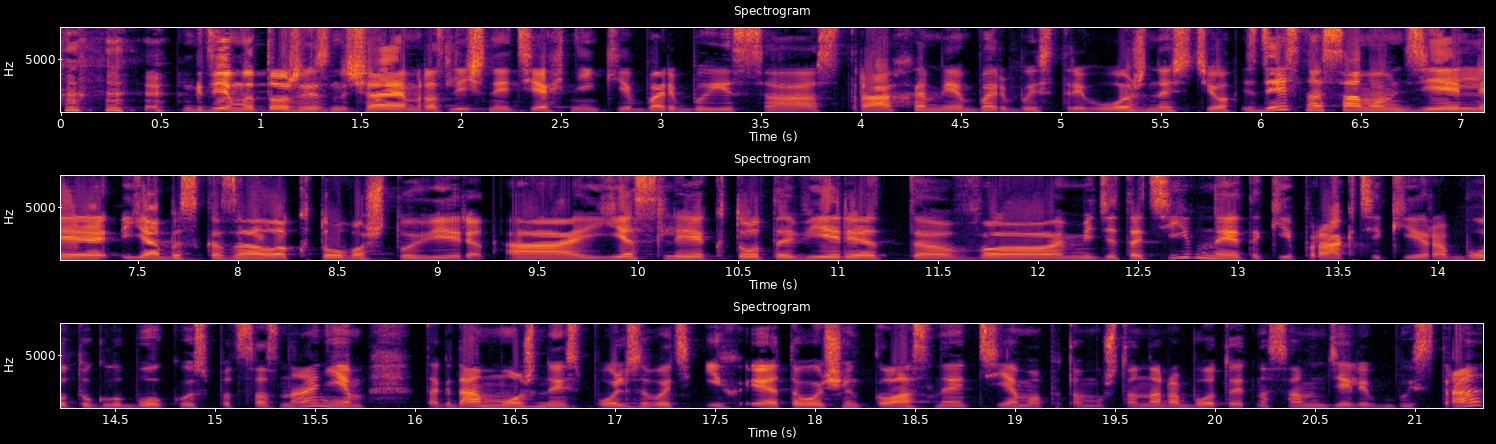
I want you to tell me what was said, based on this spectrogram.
где мы тоже изучаем различные техники борьбы со страхами, борьбы с тревожностью. Здесь на самом деле, я бы сказала, кто во что верит. А если кто-то верит в медитативные такие практики, работу глубокую с подсознанием, тогда можно использовать их. И это очень классная тема, потому что она работает на самом деле быстро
